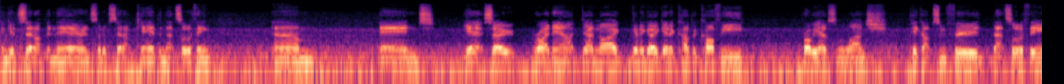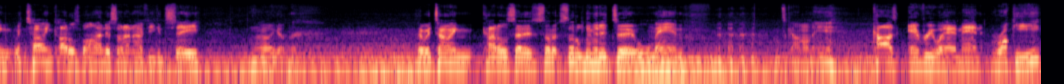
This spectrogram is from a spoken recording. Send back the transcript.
and get set up in there and sort of set up camp and that sort of thing. Um, and yeah, so right now, Dad and I are gonna go get a cup of coffee, probably have some lunch, pick up some food, that sort of thing. We're towing Cuddles behind us. I don't know if you could see. Oh, we got the. So we're towing Cuddles, so there's sort of sort of limited to. Oh man, what's going on here? Cars everywhere, man. Rocky,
